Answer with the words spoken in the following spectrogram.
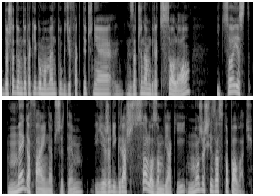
doszedłem do takiego momentu, gdzie faktycznie zaczynam grać solo i co jest mega fajne przy tym, jeżeli grasz solo zombiaki, możesz się zastopować.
